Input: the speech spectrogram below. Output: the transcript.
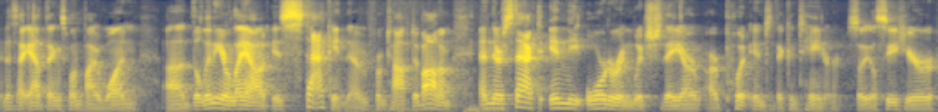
and as I add things one by one, uh, the linear layout is stacking them from top to bottom, and they're stacked in the order in which they are, are put into the container. So you'll see here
